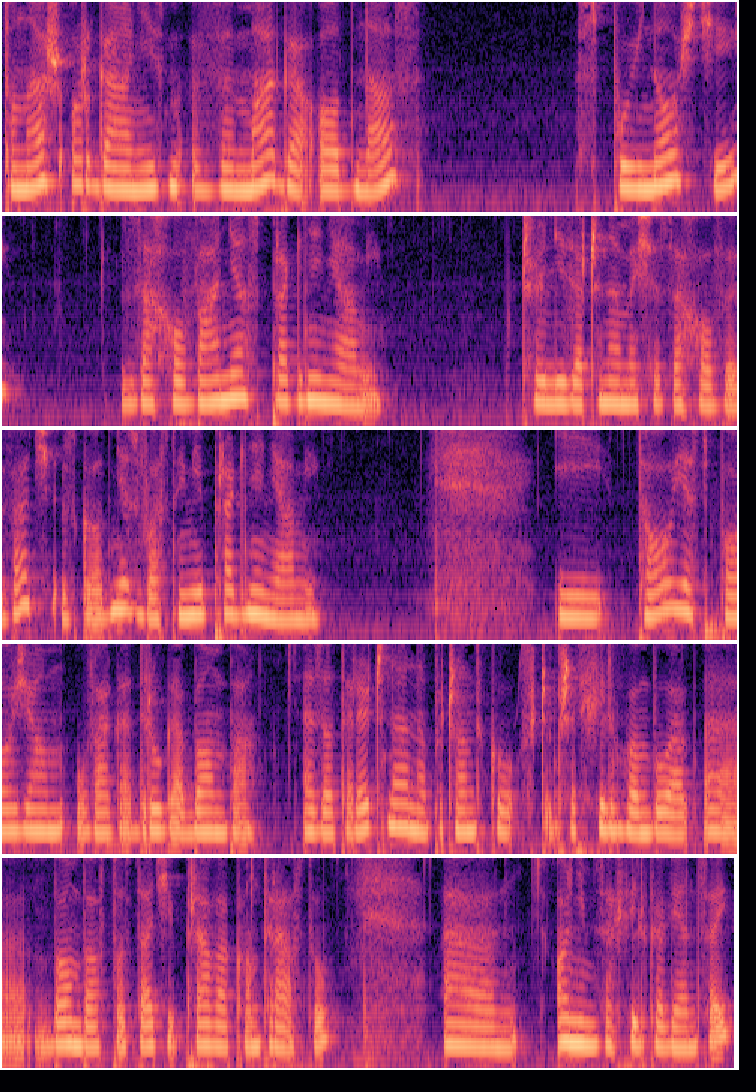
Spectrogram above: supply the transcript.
to nasz organizm wymaga od nas spójności zachowania z pragnieniami. Czyli zaczynamy się zachowywać zgodnie z własnymi pragnieniami. I to jest poziom, uwaga, druga bomba ezoteryczna. Na początku, przed chwilą była e, bomba w postaci prawa kontrastu. E, o nim za chwilkę więcej.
